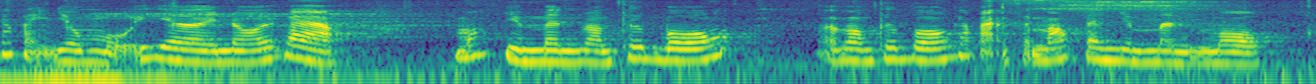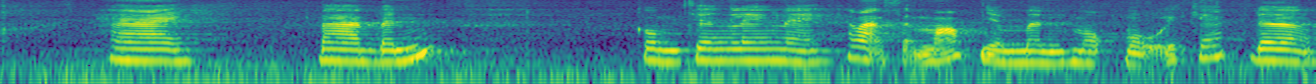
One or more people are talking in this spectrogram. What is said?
các bạn dùng mũi dời nối vào, móc dùm mình vòng thứ 4 ở vòng thứ 4 các bạn sẽ móc lên dùm mình 1 2 3 bính. Cùng chân len này các bạn sẽ móc dùm mình một mũi kép đơn.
